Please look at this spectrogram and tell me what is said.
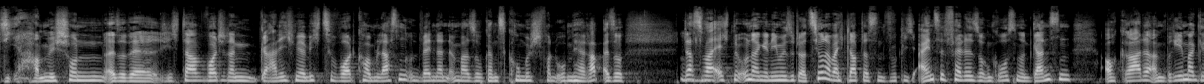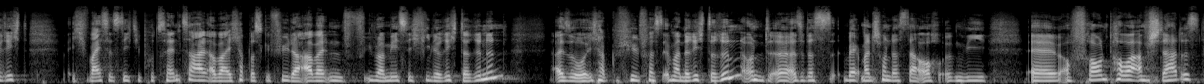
die haben mich schon, also der Richter wollte dann gar nicht mehr mich zu Wort kommen lassen und wenn dann immer so ganz komisch von oben herab. Also das war echt eine unangenehme Situation, aber ich glaube, das sind wirklich Einzelfälle, so im Großen und Ganzen, auch gerade am Bremer Gericht. Ich weiß jetzt nicht die Prozentzahl, aber ich habe das Gefühl, da arbeiten übermäßig viele Richterinnen. Also ich habe gefühlt fast immer eine Richterin und äh, also das merkt man schon, dass da auch irgendwie äh, auch Frauenpower am Start ist.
